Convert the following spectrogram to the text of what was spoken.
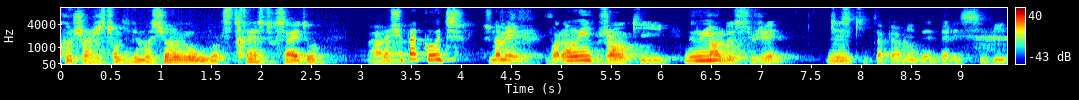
coach en gestion des émotions ou en stress, tout ça et tout. Euh, bah, je suis pas coach. Non mais voilà, oui. gens qui, qui parlent de ce sujet. Qu'est-ce qui t'a permis d'aller si vite?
